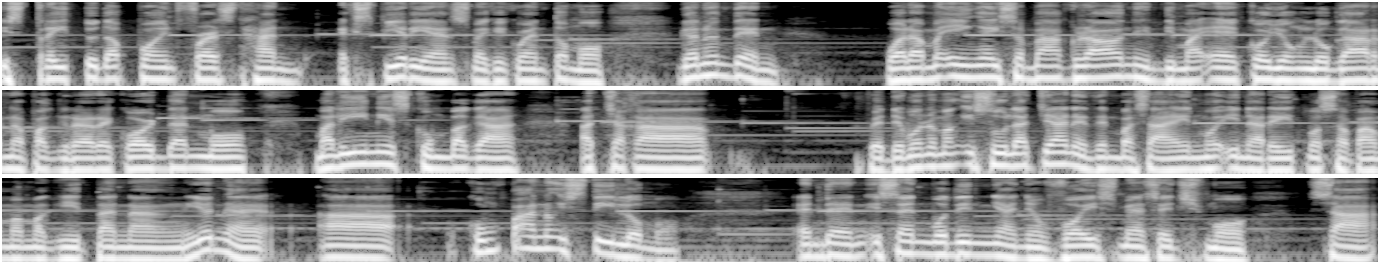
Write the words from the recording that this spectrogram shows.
straight to the point first hand experience may kikwento mo, ganun din. Wala maingay sa background, hindi ma-echo yung lugar na pagre-recordan mo, malinis kumbaga at saka pwede mo namang isulat yan and then basahin mo, inarate mo sa pamamagitan ng yun nga, ah, kung paano estilo mo. And then isend mo din yan yung voice message mo sa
